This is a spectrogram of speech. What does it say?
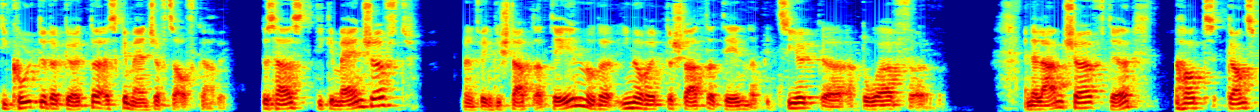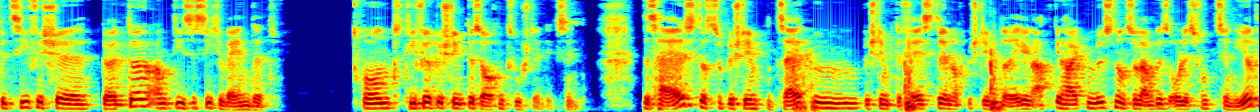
die Kulte der Götter als Gemeinschaftsaufgabe. Das heißt, die Gemeinschaft, meinetwegen die Stadt Athen oder innerhalb der Stadt Athen ein Bezirk, ein Dorf, eine Landschaft, ja, hat ganz spezifische Götter, an die sie sich wendet und die für bestimmte Sachen zuständig sind. Das heißt, dass zu bestimmten Zeiten bestimmte Feste nach bestimmten Regeln abgehalten müssen und solange das alles funktioniert,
